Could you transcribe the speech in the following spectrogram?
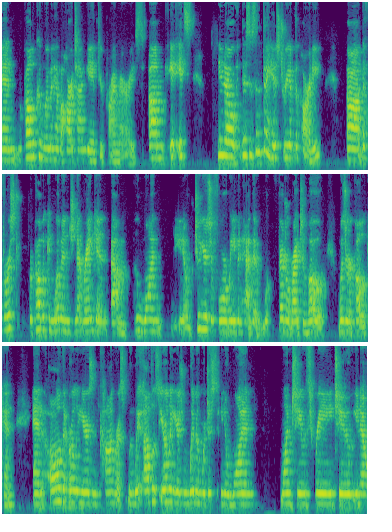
And Republican women have a hard time getting through primaries. Um, it, it's, you know, this isn't the history of the party. Uh, the first Republican woman, Jeannette Rankin, um, who won, you know, two years before we even had the federal right to vote, was a Republican. And all the early years in Congress, when we, all those early years when women were just, you know, one, one, two, three, two, you know,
